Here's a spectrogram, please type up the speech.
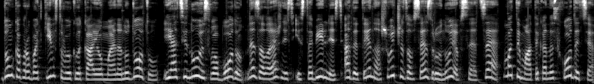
Думка про батьківство викликає у мене нудоту. Я ціную свободу, незалежність і стабільність, а дитина швидше за все зруйнує все це. Математика не сходиться.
